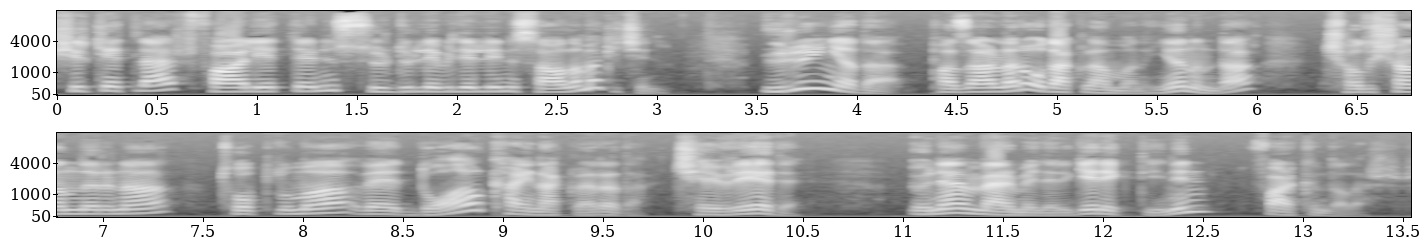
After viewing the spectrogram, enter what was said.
Şirketler faaliyetlerinin sürdürülebilirliğini sağlamak için ürün ya da pazarlara odaklanmanın yanında çalışanlarına, topluma ve doğal kaynaklara da, çevreye de önem vermeleri gerektiğinin farkındalar.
